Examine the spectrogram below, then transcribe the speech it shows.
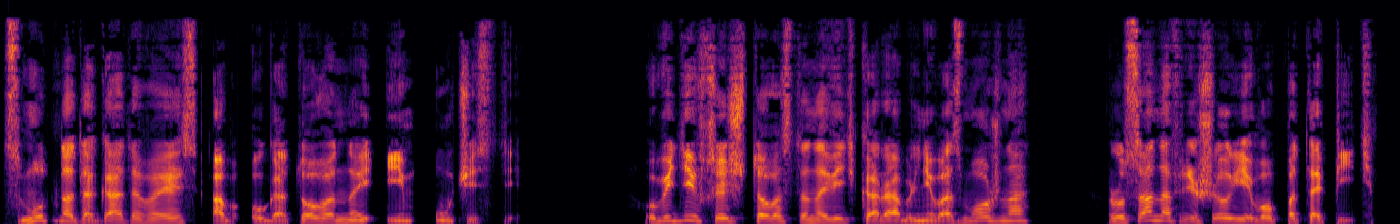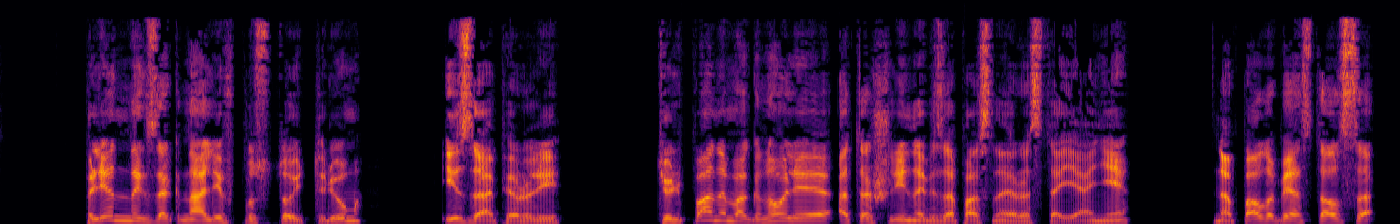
смутно догадываясь об уготованной им участи. Убедившись, что восстановить корабль невозможно, Русанов решил его потопить. Пленных загнали в пустой трюм и заперли, Тюльпан и магнолия отошли на безопасное расстояние. На палубе остался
